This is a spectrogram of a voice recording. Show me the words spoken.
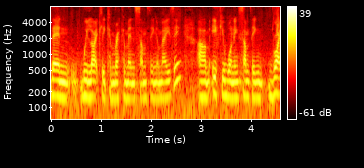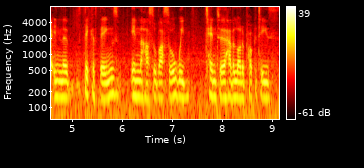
then we likely can recommend something amazing. Um, if you're wanting something right in the thick of things, in the hustle bustle, we tend to have a lot of properties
